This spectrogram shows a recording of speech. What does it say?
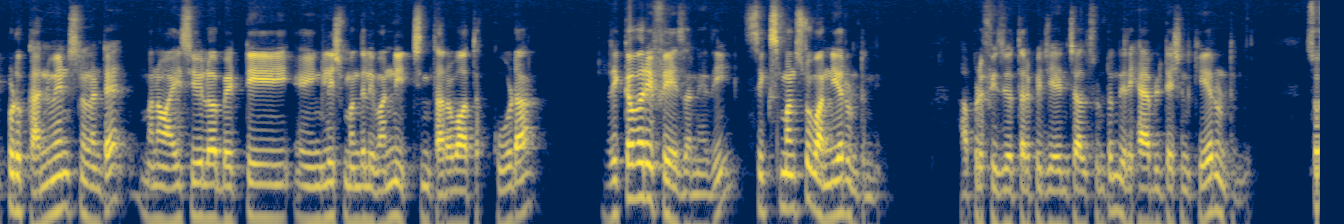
ఇప్పుడు కన్వెన్షనల్ అంటే మనం ఐసీయూలో పెట్టి ఇంగ్లీష్ మందులు ఇవన్నీ ఇచ్చిన తర్వాత కూడా రికవరీ ఫేజ్ అనేది six months to one year ఉంటుంది. అప్పుడు ఫిజియోథెరపీ చేయించాల్సి ఉంటుంది రిహాబిలిటేషన్ కేర్ ఉంటుంది. సో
